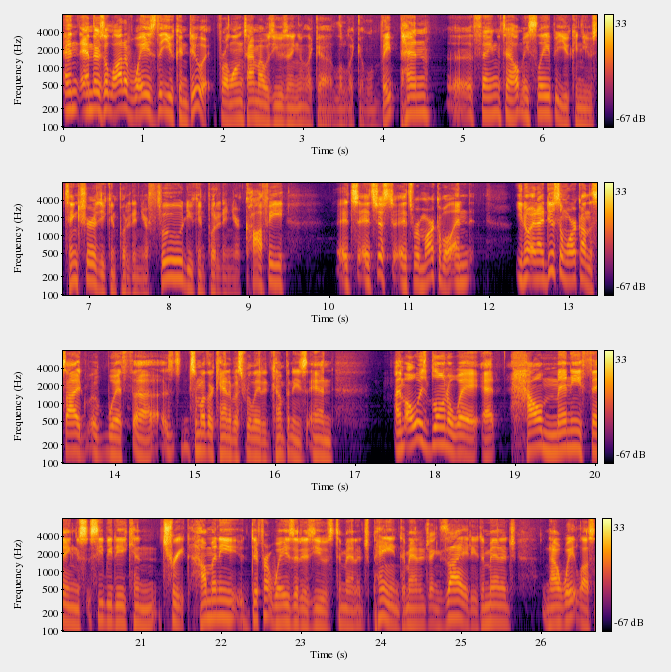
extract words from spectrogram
And and there's a lot of ways that you can do it. For a long time, I was using like a little like a little vape pen uh, thing to help me sleep. You can use tinctures. You can put it in your food. You can put it in your coffee. It's it's just it's remarkable. And you know, and I do some work on the side with uh, some other cannabis related companies, and I'm always blown away at how many things CBD can treat, how many different ways it is used to manage pain, to manage anxiety, to manage now weight loss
